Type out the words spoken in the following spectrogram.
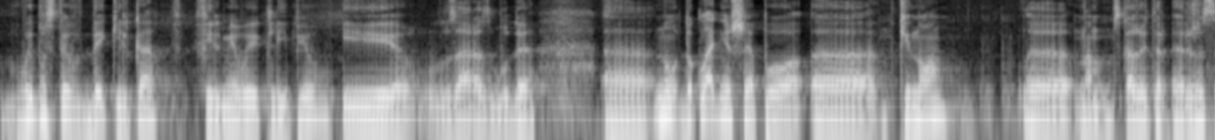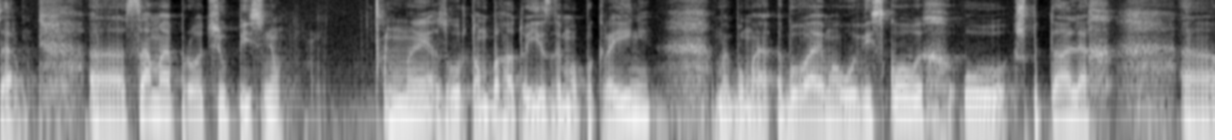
випустив декілька фільмів і кліпів, і зараз буде е, ну, докладніше по е, кіно. е, Нам скаже режисер. Е, Саме про цю пісню. Ми з гуртом багато їздимо по країні. Ми буваємо у військових, у шпиталях, е,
